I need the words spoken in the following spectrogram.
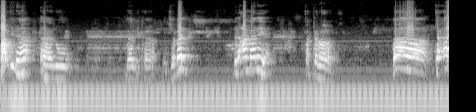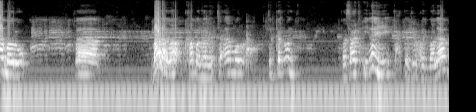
فطن أهل ذلك الجبل بالعملية تكررت. فتآمروا فبلغ خبر هذا التآمر تلك الأنثى فسعت إليه تحت جنح الظلام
